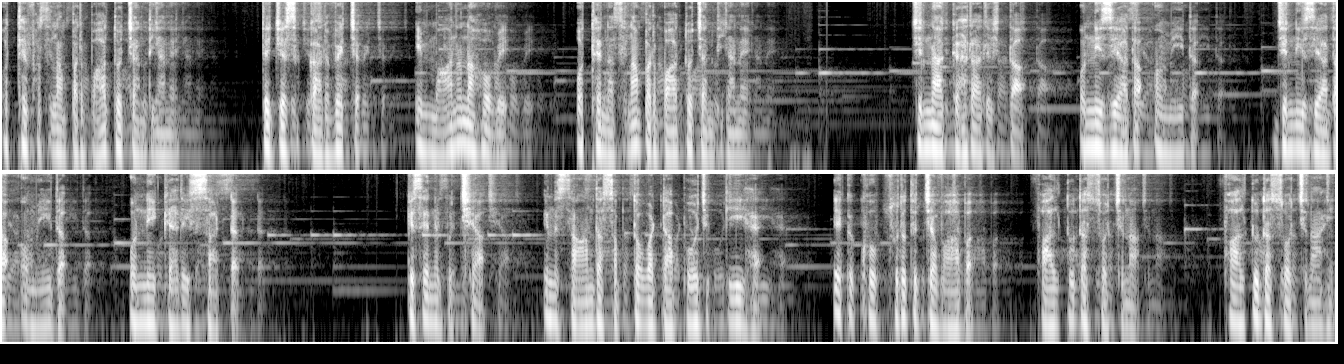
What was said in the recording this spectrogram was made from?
ਉੱਥੇ ਫਸਲਾਂ ਬਰਬਾਦ ਹੋ ਜਾਂਦੀਆਂ ਨੇ ਤੇ ਜਿਸ ਘਰ ਵਿੱਚ ਇਮਾਨ ਨਾ ਹੋਵੇ, ਉੱਥੇ ਨਸਲਾਂ ਬਰਬਾਦ ਹੋ ਜਾਂਦੀਆਂ ਨੇ। ਜਿੰਨਾ ਗਹਿਰਾ ਰਿਸ਼ਤਾ, ਉਨੀ ਜ਼ਿਆਦਾ ਉਮੀਦ। ਜਿੰਨੀ ਜ਼ਿਆਦਾ ਉਮੀਦ, ਉਨੀ ਗਹਿਰੀ ਸੱਟ। ਕਿਸੇ ਨੇ ਪੁੱਛਿਆ, ਇਨਸਾਨ ਦਾ ਸਭ ਤੋਂ ਵੱਡਾ ਬੋਝ ਕੀ ਹੈ? ਇੱਕ ਖੂਬਸੂਰਤ ਜਵਾਬ, ਫਾਲਤੂ ਦਾ ਸੋਚਣਾ। ਫਾਲਤੂ ਦਾ ਸੋਚਣਾ ਹੀ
